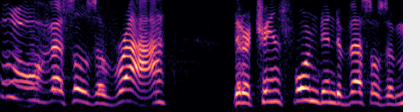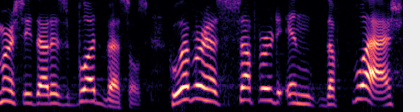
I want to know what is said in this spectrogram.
oh, vessels of wrath that are transformed into vessels of mercy, that is, blood vessels. Whoever has suffered in the flesh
